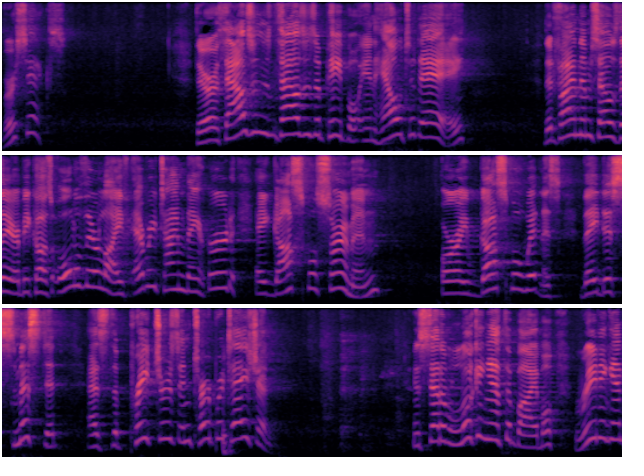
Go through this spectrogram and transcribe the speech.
Verse 6 there are thousands and thousands of people in hell today that find themselves there because all of their life, every time they heard a gospel sermon or a gospel witness, they dismissed it as the preacher's interpretation. Instead of looking at the Bible, reading it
